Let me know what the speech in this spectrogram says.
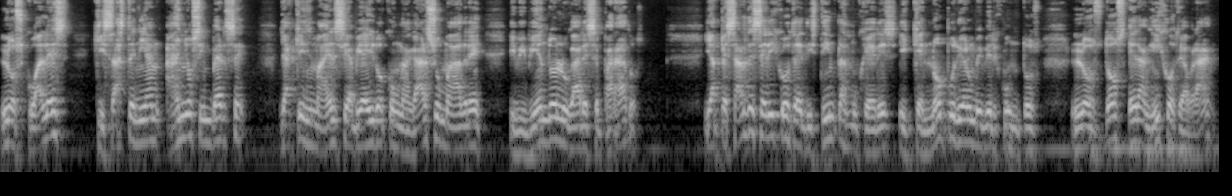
los cuales quizás tenían años sin verse, ya que Ismael se había ido con Agar su madre y viviendo en lugares separados. Y a pesar de ser hijos de distintas mujeres y que no pudieron vivir juntos, los dos eran hijos de Abraham.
